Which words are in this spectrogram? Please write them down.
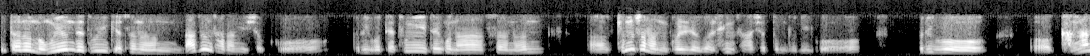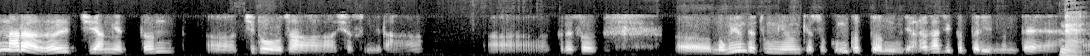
일단은 노무현 대통령께서는 낮은 사람이셨고 그리고 대통령이 되고 나서는 어, 겸손한 권력을 행사하셨던 분이고 그리고 어, 강한 나라를 지향했던 어, 지도자셨습니다. 아, 그래서 어, 노무현 대통령께서 꿈꿨던 여러 가지 것들이 있는데 네. 에,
